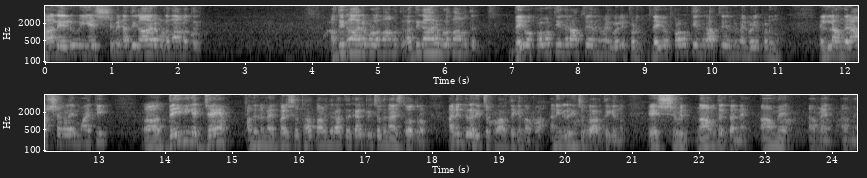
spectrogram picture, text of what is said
ഹാലേലു യേശുവിൻ അധികാരമുള്ള നാമത്തിൽ അധികാരമുള്ള നാമത്തിൽ അധികാരമുള്ള നാമത്തിൽ ദൈവപ്രവർത്തി എന്ന രാത്രി അതിന് മേൽ വെളിപ്പെടുന്നു. ദൈവപ്രവർത്തി എന്ന രാത്രി അതിന് മേൽ വെളിപ്പെടുന്നു. എല്ലാ നിരാശകളെയും മാറ്റി ദൈവിക ജയം അതിന്റെ മേൽ പരിശുദ്ധാത്മാവിന്റെ രാത്രി കൽപ്പിച്ചതിനായി സ്തോത്രം. അനുഗ്രഹിച്ച് പ്രാർത്ഥിക്കുന്നപ്പ അനുഗ്രഹിച്ച് പ്രാർത്ഥിക്കുന്നു. യേശുവിൻ നാമത്തിൽ തന്നെ. ആമേൻ ആമേൻ ആമേൻ.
